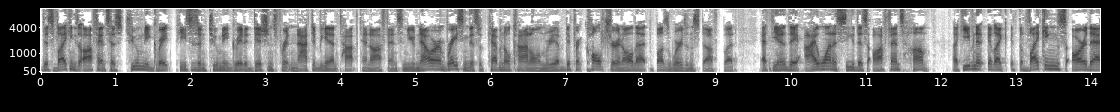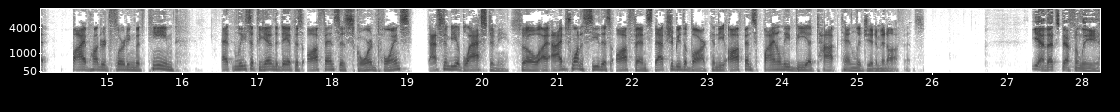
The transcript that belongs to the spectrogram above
this Vikings offense has too many great pieces and too many great additions for it not to be in a top 10 offense. And you now are embracing this with Kevin O'Connell, and we have different culture and all that buzzwords and stuff. But at the end of the day, I want to see this offense hum. Like, even if, like, if the Vikings are that 500 flirting with team, at least at the end of the day, if this offense is scoring points, that's going to be a blast to me. So I, I just want to see this offense. That should be the bar. Can the offense finally be a top 10 legitimate offense? Yeah, that's definitely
